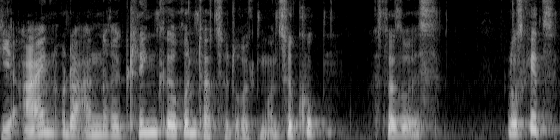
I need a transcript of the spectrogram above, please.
die ein oder andere Klinke runterzudrücken und zu gucken, was da so ist. Los geht's.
